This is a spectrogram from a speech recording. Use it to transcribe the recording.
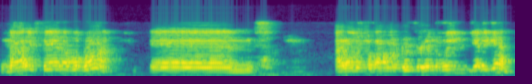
not a fan of LeBron. And I don't know if I want to root for him to win yet again.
